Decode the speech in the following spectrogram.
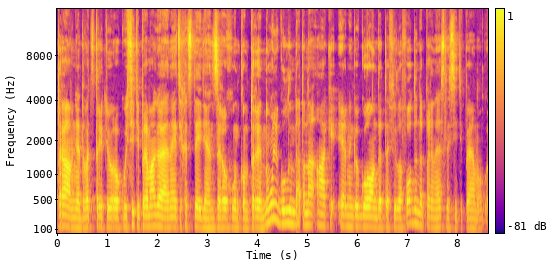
травня 23 року Сіті перемагає на Етіхед Stadium з рахунком 3-0. Гули Натана Акі, Ернінга Голланда та Філа Фодена принесли Сіті перемогу.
